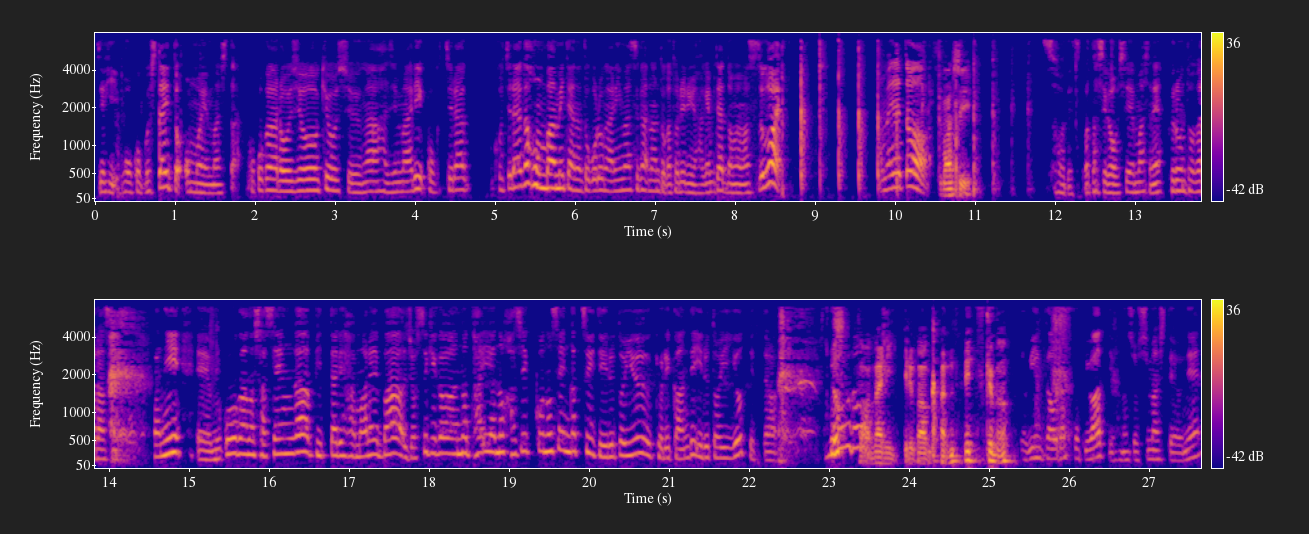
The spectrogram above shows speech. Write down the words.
ぜひ報告したいと思いました。ここから路上教習が始まり、こちら、こちらが本番みたいなところがありますが、なんとか取れるように励みたいと思います。すごいおめでとう素晴らしい。そうです。私が教えましたね。フロントガラスに、えー向こう側の車線がぴったりはまれば、助手席側のタイヤの端っこの線がついているという距離感でいるといいよって言ったら、なるほそうど。何言ってるかわかんないですけど。ウィンカーを出すときはっていう話をしましたよね。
